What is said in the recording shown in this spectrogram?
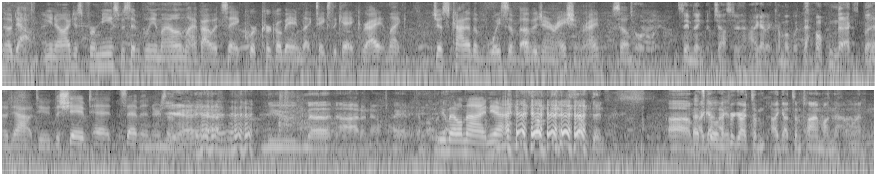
no doubt. You know, I just for me specifically in my own life, I would say Kurt, Cobain like takes the cake, right? Like just kind of the voice of, of a generation, right? So totally. Same thing with Chester. Now I got to come up with that one next, but no doubt, dude. The shaved head seven or something. yeah, yeah. New, uh, no, I don't know. I got to come up with New. Metal Nine, yeah. something, something. Um, That's I got, cool, I figured out some. I got some time on that one.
